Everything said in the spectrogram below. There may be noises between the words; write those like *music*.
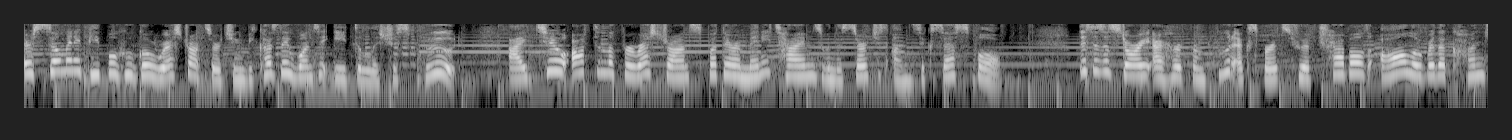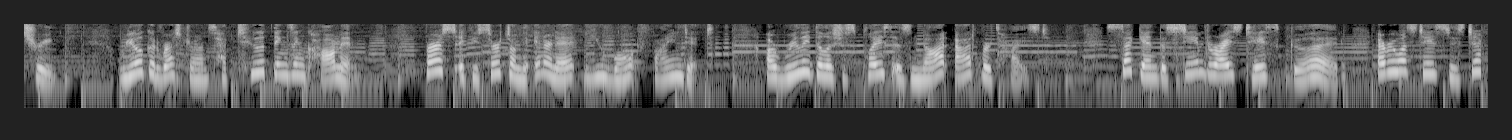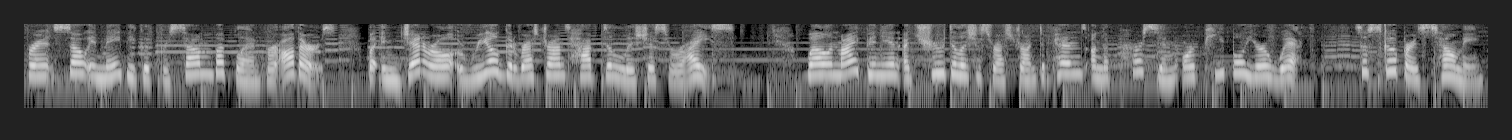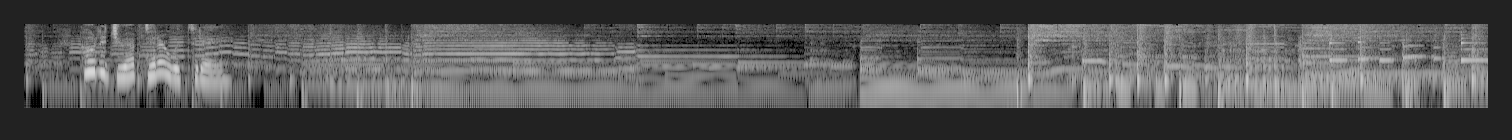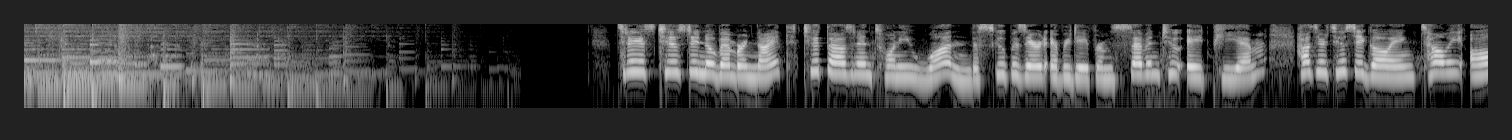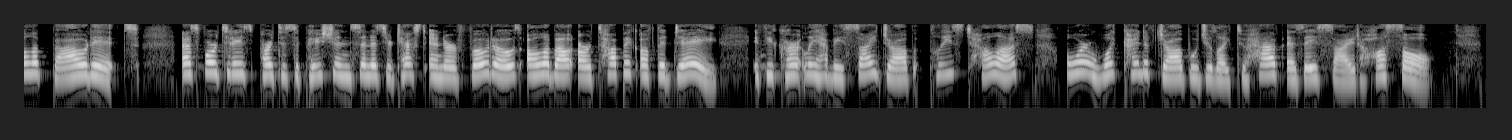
There's so many people who go restaurant searching because they want to eat delicious food. I too often look for restaurants, but there are many times when the search is unsuccessful. This is a story I heard from food experts who have traveled all over the country. Real good restaurants have two things in common. First, if you search on the internet, you won't find it. A really delicious place is not advertised. Second, the steamed rice tastes good. Everyone's taste is different, so it may be good for some but bland for others. But in general, real good restaurants have delicious rice. Well, in my opinion, a true delicious restaurant depends on the person or people you're with. So, scoopers, tell me, who did you have dinner with today? Today is Tuesday, November 9th, 2021. The scoop is aired every day from 7 to 8 p.m. How's your Tuesday going? Tell me all about it. As for today's participation, send us your text and our photos all about our topic of the day. If you currently have a side job, please tell us. Or what kind of job would you like to have as a side hustle?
